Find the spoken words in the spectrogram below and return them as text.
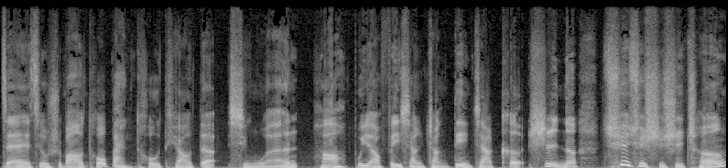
在《自由时报》头版头条的新闻，好，不要飞向涨电价。可是呢，确确实实成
